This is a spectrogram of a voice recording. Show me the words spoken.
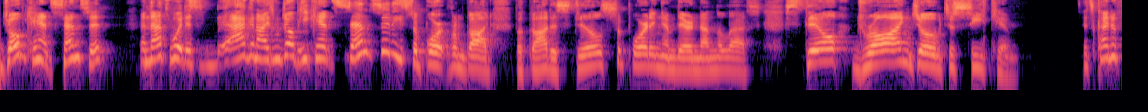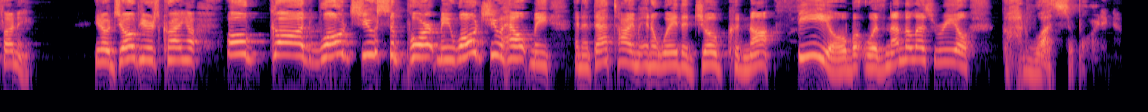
Job can't sense it. And that's what is agonizing Job. He can't sense any support from God, but God is still supporting him there nonetheless, still drawing Job to seek him. It's kind of funny. You know, Job here is crying out, Oh God, won't you support me? Won't you help me? And at that time, in a way that Job could not feel, but was nonetheless real, God was supporting him.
